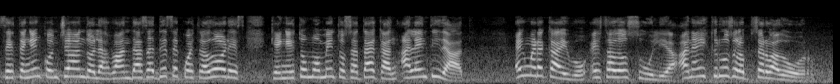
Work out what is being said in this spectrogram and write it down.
se estén enconchando las bandas de secuestradores que en estos momentos atacan a la entidad. En Maracaibo, estado Zulia, Anaís Cruz, el observador.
